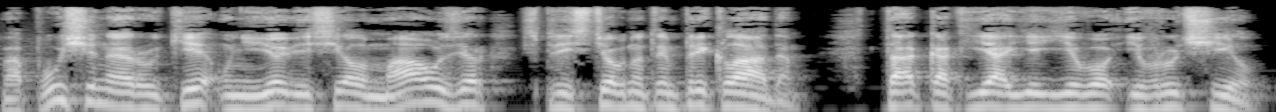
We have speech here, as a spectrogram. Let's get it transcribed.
В опущенной руке у нее висел маузер с пристегнутым прикладом, так как я ей его и вручил.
